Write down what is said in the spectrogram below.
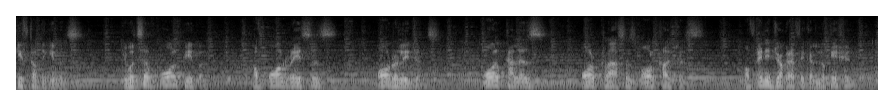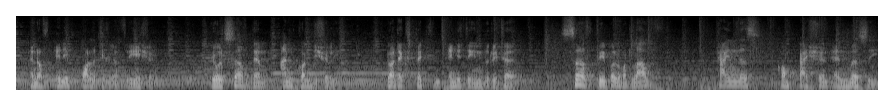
gift of the givers. You will serve all people of all races, all religions, all colors, all classes, all cultures, of any geographical location and of any political affiliation. You will serve them unconditionally, not expecting anything in return. Serve people with love, kindness, compassion and mercy,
